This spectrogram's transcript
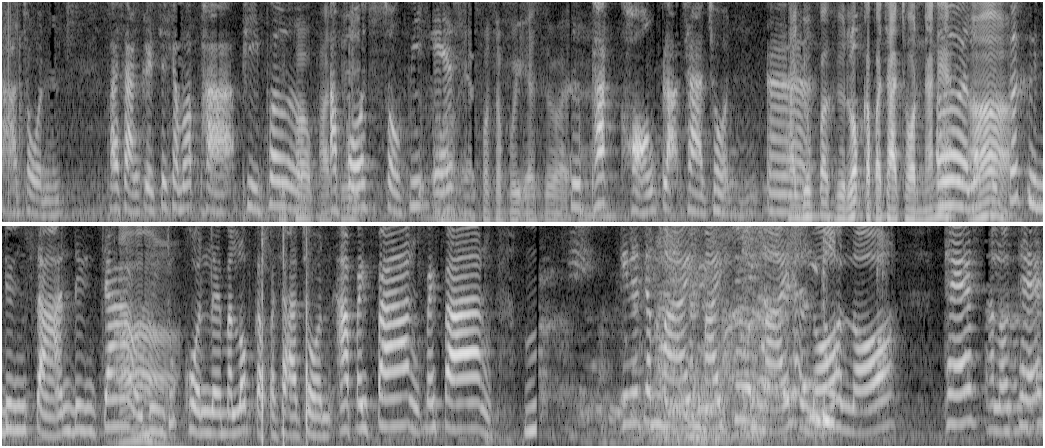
ชาชน ภาษาอังกฤษใช้คำว่า Pa- people People Party apostrophe s โพสต์ฟูเอสด้วยคือพักของประชาชนอ่า ถ้ายุบก็คือลบกับประชาชนนะเอเนี่ยอแล้วอ่า ก็คือดึงสารดึงเจ้า อ่า ดึงทุกคนเลยมาลบกับประชาชนอะไปฟัง ไปฟัง อีน่าจะหมายหมายพูดหมายฮัลโหลฮัลโหลเทสฮัลโหลเทส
